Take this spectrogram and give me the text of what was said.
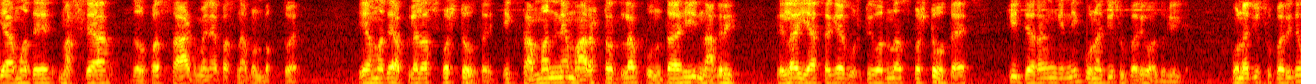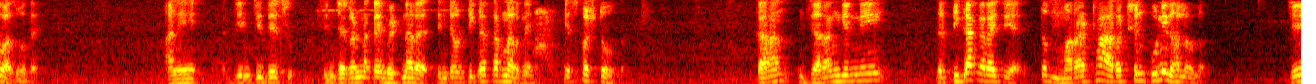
यामध्ये मागच्या जवळपास साठ महिन्यापासून आपण बघतोय. यामध्ये आपल्याला स्पष्ट होतंय एक सामान्य महाराष्ट्रातला कोणताही नागरिक त्याला या सगळ्या गोष्टीवरनं स्पष्ट होत आहे की जरांगेंनी कुणाची सुपारी वाजवलेली आहे कुणाची सुपारी ते वाजवत आहे. आणि ज्यांची ते ज्यांच्याकडनं काही भेटणार आहे त्यांच्यावर टीका करणार नाही हे स्पष्ट होतं. कारण जरांगींनी जर टीका करायची आहे तर मराठा आरक्षण कुणी घालवलं? जे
